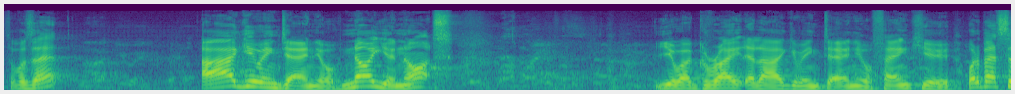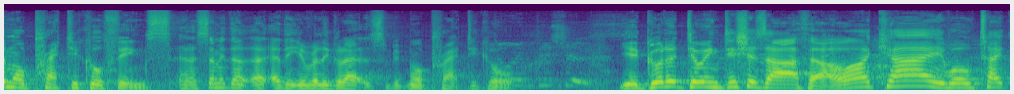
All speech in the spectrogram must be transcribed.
So was that? Arguing. Arguing, Daniel. No, you're not. You are great at arguing, Daniel. Thank you. What about some more practical things? Uh, something that, uh, that, you're really good at that's a bit more practical. You're good at doing dishes, Arthur. Okay, well, take,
